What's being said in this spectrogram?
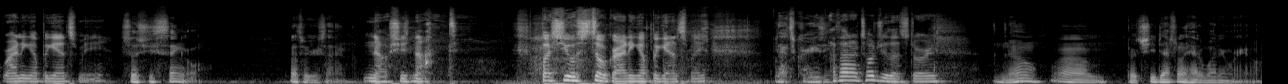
grinding up against me. So she's single. That's what you're saying. No, she's not. but she was still grinding up against me. That's crazy. I thought I told you that story. No, um, but she definitely had a wedding ring on.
